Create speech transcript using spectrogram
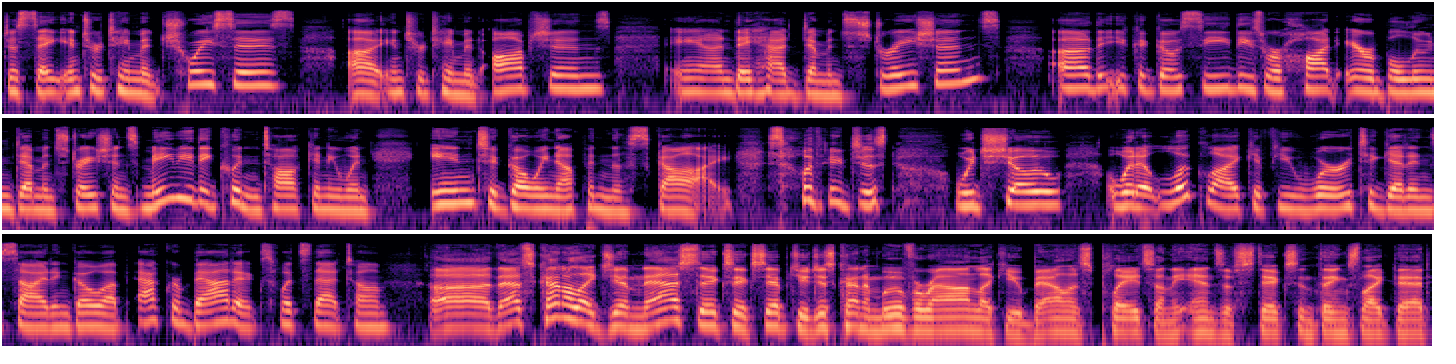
just say entertainment choices, uh, entertainment options, and they had demonstrations uh, that you could go see. These were hot air balloon demonstrations. Maybe they couldn't talk anyone into going up in the sky, so they just would show what it looked like if you were to get inside and go up. Acrobatics, what's that, Tom? Uh, that's kind of like gymnastics, except you just kind of move around like you balance plates on the ends of sticks and things like that.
